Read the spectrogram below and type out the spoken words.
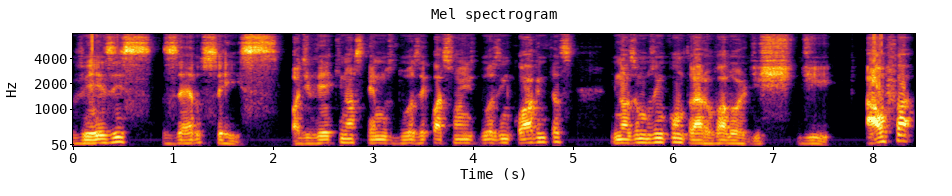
vezes 0,6. Pode ver que nós temos duas equações, duas incógnitas, e nós vamos encontrar o valor de, de alfa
